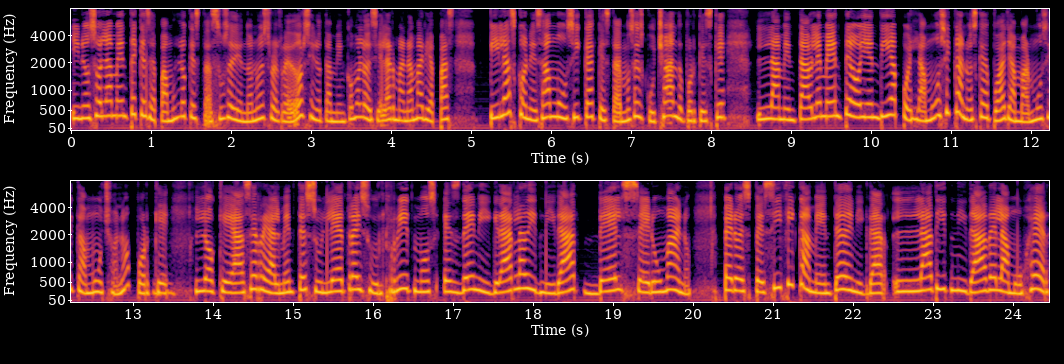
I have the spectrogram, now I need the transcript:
Y no solamente que sepamos lo que está sucediendo a nuestro alrededor, sino también, como lo decía la hermana María Paz, pilas con esa música que estamos escuchando, porque es que lamentablemente hoy en día, pues la música no es que se pueda llamar música mucho, ¿no? Porque lo que hace realmente su letra y sus ritmos es denigrar la dignidad del ser humano, pero específicamente denigrar la dignidad de la mujer,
